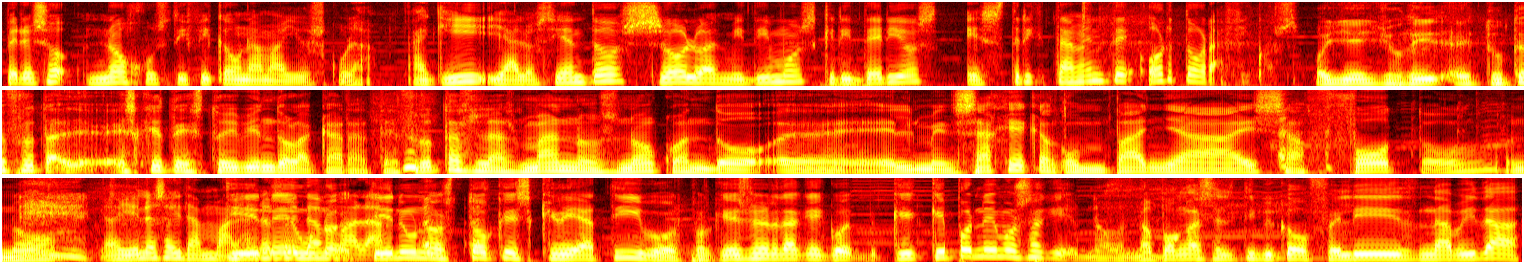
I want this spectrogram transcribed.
pero eso no justifica una mayúscula. Aquí, ya lo siento, solo admitimos criterios estrictamente ortográficos. Oye, Judith, eh, tú te frotas, es que te estoy viendo la cara, te frotas las manos, ¿no? Cuando eh, el mensaje que acompaña a esa foto, ¿no? No, yo no soy tan mala. Tiene, no soy tan uno- mala. tiene unos toques creativos, porque es verdad que... cu- ¿Qué, qué ponemos aquí? No, no pongas el típico feliz Navidad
